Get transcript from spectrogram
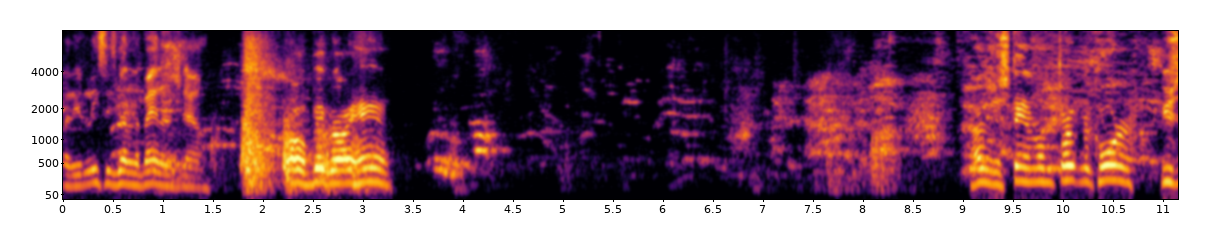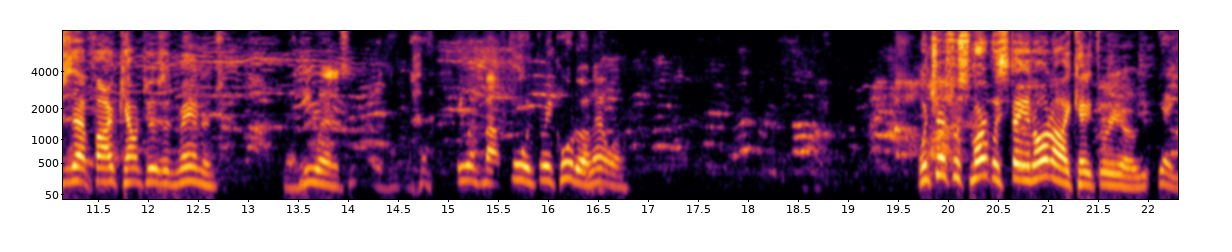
But at least he's got an advantage now. Oh, big right hand. I was just standing on the throat in the corner. Uses that five count to his advantage. Man, he went he went about four and three quarter on that one. Winchester smartly staying on IK3. You Yeah, you,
